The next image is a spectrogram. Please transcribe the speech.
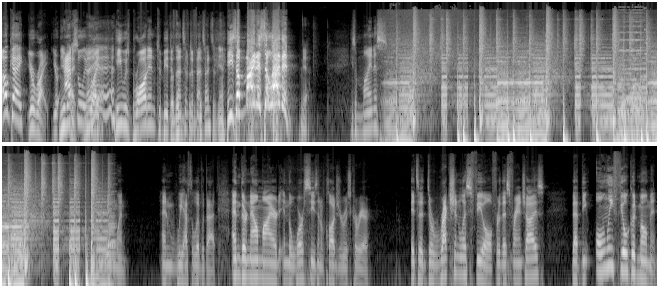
Okay, you're right. You're, You're right. absolutely Yeah, right. yeah, yeah. He was brought in to be a For the- defensive for the defenseman. defensive, yeah. He's a minus 11. Yeah. He's a minus. We have to live with that. And they're now mired in the worst season of Claude Giroux's career. It's a directionless feel for this franchise that the only feel good moment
